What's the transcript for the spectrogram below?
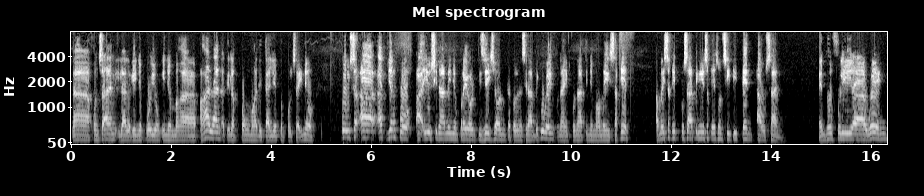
na kung saan ilalagay niyo po yung inyong mga pangalan at ilang pong mga detalye tungkol sa inyo. Kung sa, ah, at yan po, aayusin namin yung prioritization. Katulad ng sinabi ko, Weng, unahin po natin yung mga may sakit. Ang may sakit po sa atin ngayon sa Quezon City, 10,000. And hopefully, uh, Weng,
